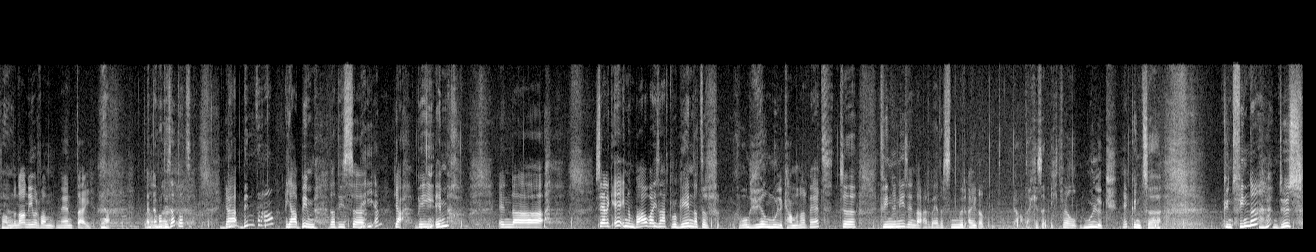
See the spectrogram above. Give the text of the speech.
van Ja. de aannemer van mijn taai. Ja. En, en wat is dat? Dat Ja, BIM-verhaal? ja, BIM, dat is... eh, BIM? Ja, BIM. En dat is eigenlijk eh, in een bouw wat is daar het probleem dat er gewoon heel moeilijk handenarbeid te vinden is en dat arbeiders niet meer, dat, ja, dat je ze echt wel moeilijk hè, kunt, eh, kunt vinden. Dus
